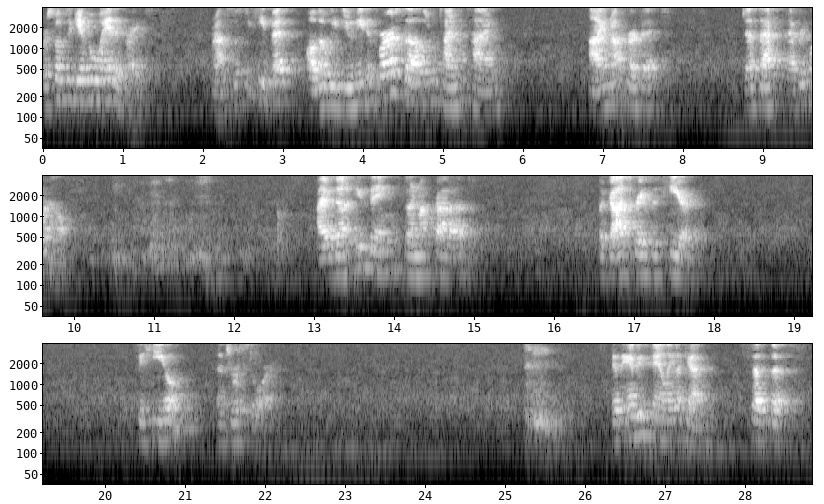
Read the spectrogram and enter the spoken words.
We're supposed to give away the grace. We're not supposed to keep it, although we do need it for ourselves from time to time. I am not perfect. Just ask everyone else. I have done a few things that I'm not proud of, but God's grace is here to heal and to restore. And Andy Stanley, again, says this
